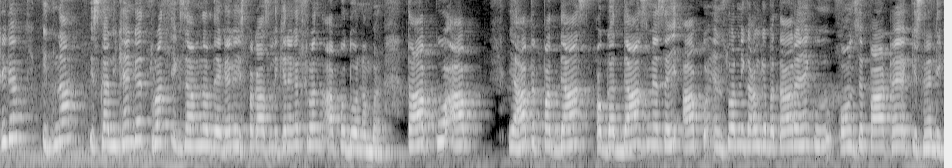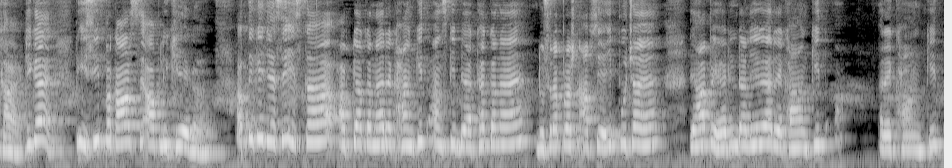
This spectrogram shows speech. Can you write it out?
ठीक है? इतना इसका लिखेंगे, तुरंत एग्जामिनर देखेंगे, इस प्रकार से लिखे रहेंगे, तुरंत आपको दो नंबर तो आपको आप यहाँ पे पद्यांश और गद्यांश में से ही आपको आंसर निकाल के बता रहे हैं कि कौन से पार्ट है, किसने लिखा है, ठीक है? तो इसी प्रकार से आप लिखिएगा। अब देखिए, जैसे इसका आप क्या करना है, रेखांकित अंश की व्याख्या करना है। दूसरा प्रश्न आपसे यही पूछा है। तो यहाँ पे हेडिंग डालिएगा, रेखांकित रेखांकित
